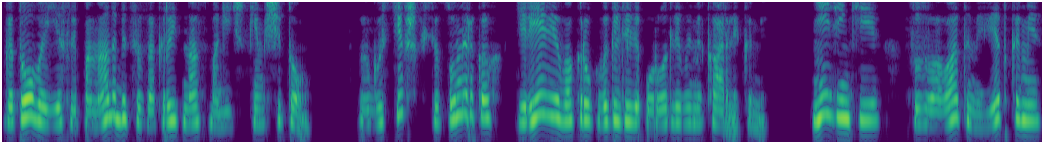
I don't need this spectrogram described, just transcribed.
готовая, если понадобится, закрыть нас магическим щитом. В сгустившихся сумерках деревья вокруг выглядели уродливыми карликами. Низенькие, с узловатыми ветками,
